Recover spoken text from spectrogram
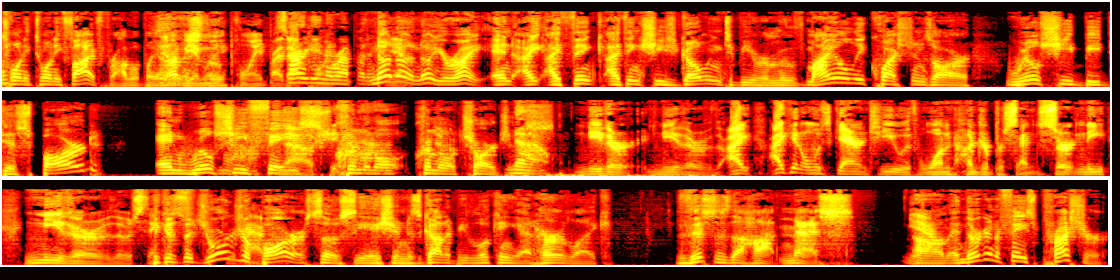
2025 probably. It'll be a moot point by Sorry that to interrupt. but- No, no, no. You're right, and I, I think I think she's going to be removed. My only questions are: Will she be disbarred, And will she No, face she- criminal criminal charges? Neither, neither of the, I, I can almost guarantee you with 100% certainty, neither of those things. Because the Georgia Bar Association has got to be looking at her like, this is the hot mess. Yeah. Um, and they're going to face pressure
